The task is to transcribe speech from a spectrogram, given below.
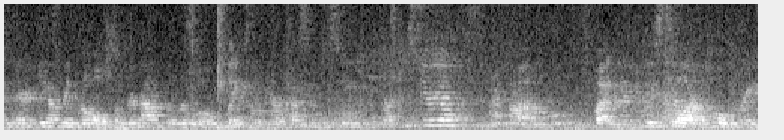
and they're, they haven't been rolled, so they're not the little oat flakes that you're accustomed to seeing in the breakfast cereal. Um, but they still are a whole grain.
